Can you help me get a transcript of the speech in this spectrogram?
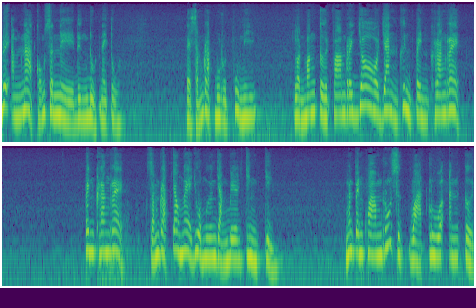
ด้วยอำนาจของสเสน่ห์ดึงดูดในตัว แต่สำหรับบุรุษผู้นี้ หล่อนบังเกิดความระย่อยั่นขึ้นเป็นครั้งแรก เป็นครั้งแรกสำหรับเจ้าแม่ยั่วเมืองอย่างเบลจริง ๆ มันเป็นความรู้สึกหวาดกลัวอันเกิด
